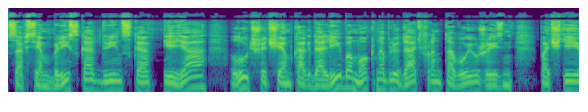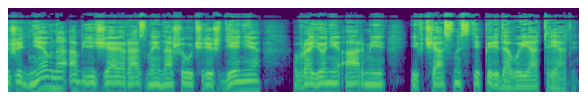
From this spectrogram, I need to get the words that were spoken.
совсем близко от Двинска, и я лучше, чем когда-либо, мог наблюдать фронтовую жизнь, почти ежедневно объезжая разные наши учреждения в районе армии и, в частности, передовые отряды.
